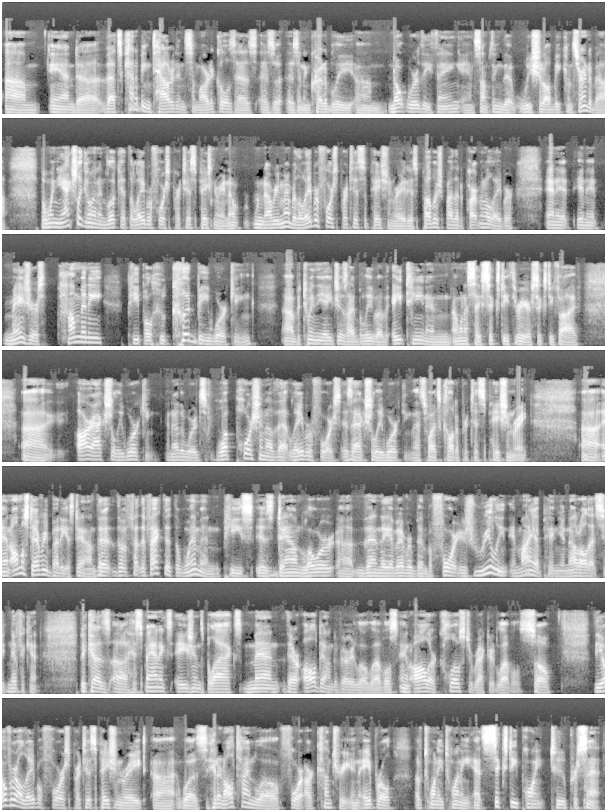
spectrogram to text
um, and uh, that's kind of being touted in some articles as as a, as an incredibly um, noteworthy thing and something that we should all be concerned about. But when you actually go in and look at the labor force participation rate, now now remember the labor force participation rate is published by the Department of Labor, and it and it measures how many people who could be working uh, between the ages, I believe, of 18 and I want to say 63 or 65, uh, are actually working. In other words, what portion of that labor force is actually working? That's why it's called a participation rate. Uh, and almost everybody is down. The, the the fact that the women piece is down lower uh, than they have ever been before is really, in my opinion, not all that significant, because uh, Hispanics, Asians, blacks, men, they're all down to very low levels, and all are close to record levels. So, the overall labor force participation rate uh, was hit an all-time low for our country in April of 2020 at 60.2 percent.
